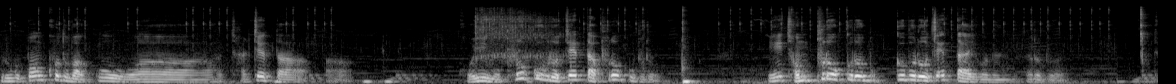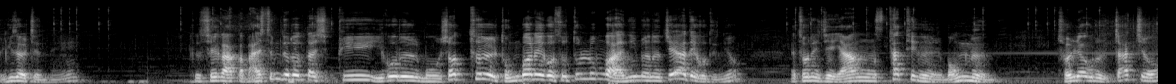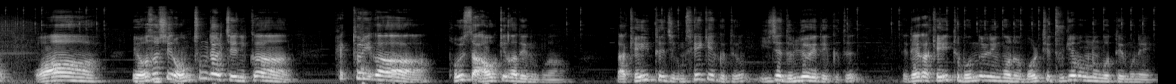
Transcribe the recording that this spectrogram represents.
그리고 벙커도 박고 와잘 쨌다. 아, 거의 뭐 프로급으로 쨌다 프로급으로. 예? 준 프로급으로 쨌다 이거는 여러분. 되게 잘 쨌네. 그래서 제가 아까 말씀드렸다시피 이거를 뭐 셔틀 동반에 거서 뚫는 거 아니면은 째야 되거든요. 저는 이제 양 starting을 먹는 전략으로 쨌죠 와 6시를 엄청 잘 째니까 factory가 벌써 9개가 되는 거야. 나 게이트 지금 3개거든. 이제 늘려야 되거든. 내가 게이트 못 늘린 거는 multi 2개 먹는 것 때문에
